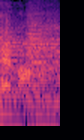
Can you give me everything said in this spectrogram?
Finished them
